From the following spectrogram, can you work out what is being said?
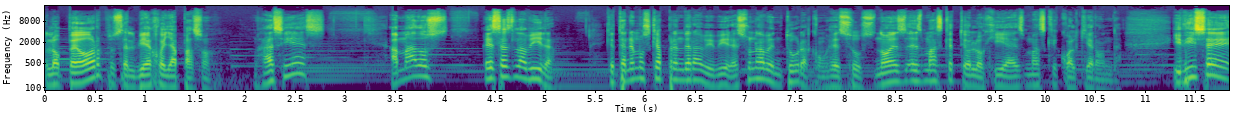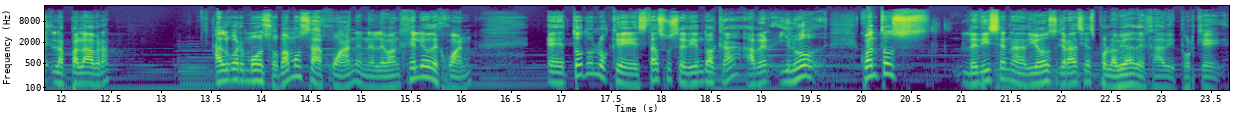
Lo peor, pues el viejo ya pasó. Así es. Amados, esa es la vida que tenemos que aprender a vivir. Es una aventura con Jesús. No es, es más que teología, es más que cualquier onda. Y dice la palabra algo hermoso. Vamos a Juan, en el Evangelio de Juan. Eh, todo lo que está sucediendo acá, a ver, y luego, ¿cuántos le dicen a Dios gracias por la vida de Javi? Porque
